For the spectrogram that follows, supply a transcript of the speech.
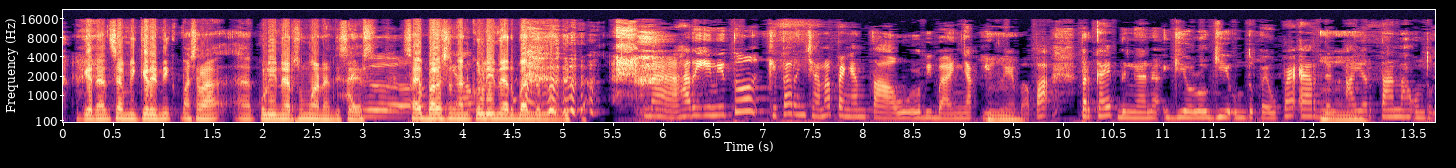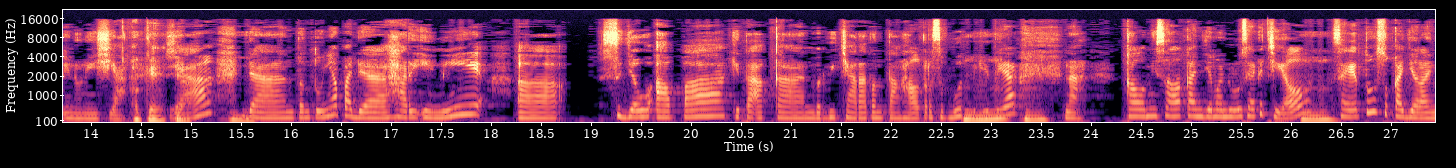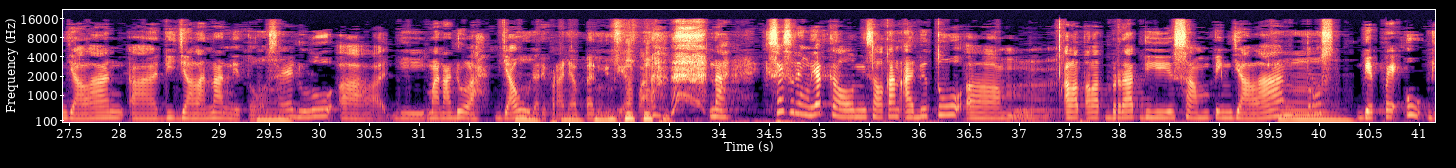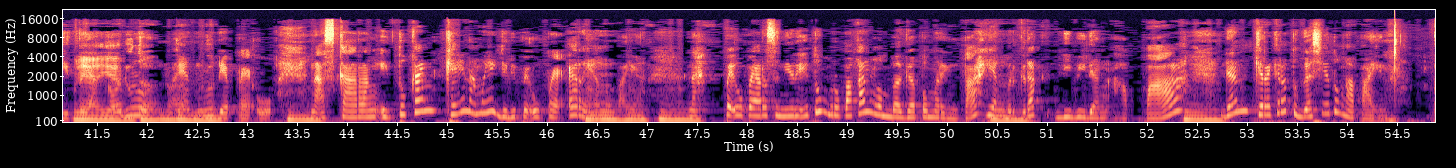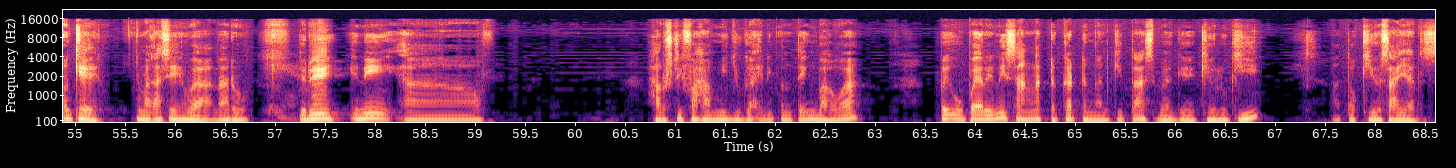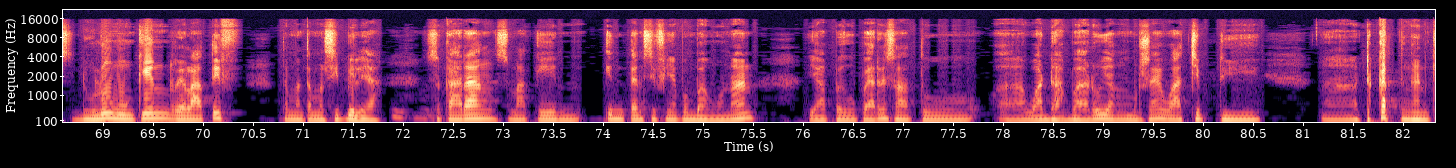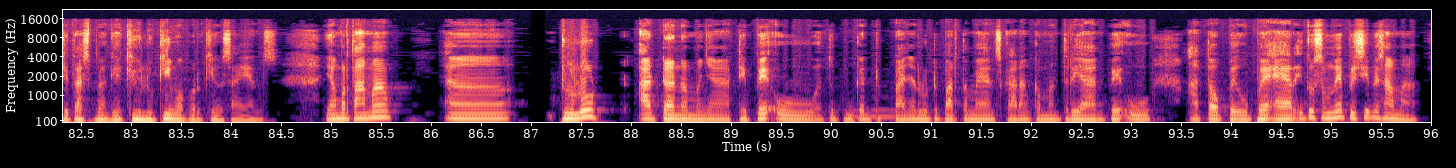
Oke, dan saya mikir ini masalah eh, kuliner semua nanti saya Aduh, saya balas dengan kuliner Bandung nanti. Nah, hari ini tuh kita rencana pengen tahu lebih banyak gitu ya, Hmm. Bapak, terkait dengan geologi untuk PUPR dan Hmm. air tanah untuk Indonesia. Oke, siap. Ya, dan tentunya pada hari ini eh, sejauh apa kita akan berbicara tentang hal tersebut Hmm, begitu ya. hmm. Nah, kalau misalkan zaman dulu saya kecil, Hmm. saya tuh suka jalan-jalan uh, di jalanan gitu. Hmm. Saya dulu uh, di Manado lah, jauh Hmm. dari peradaban Hmm. gitu ya Pak. nah, saya sering lihat kalau misalkan ada tuh um, alat-alat berat di samping jalan, Hmm. terus DPU gitu Iya, ya. iya, Kalau dulu, betul, ya, betul, dulu betul. DPU. Hmm. Nah, sekarang itu kan kayaknya namanya jadi PUPR ya Hmm, Bapak ya. hmm, hmm. Nah, PUPR sendiri itu merupakan lembaga pemerintah yang Hmm. bergerak di bidang apa Hmm. dan kira-kira tugasnya itu ngapain? Oke, terima kasih Mbak Naru. Iya. Jadi ini eh, harus difahami juga ini penting bahwa PUPR ini sangat dekat dengan kita sebagai geologi atau geoscience. Dulu mungkin relatif teman-teman sipil ya. Sekarang semakin intensifnya pembangunan ya PUPR ini satu eh, wadah baru yang menurut saya wajib di eh, dekat dengan kita sebagai geologi maupun geoscience. Yang pertama eh, dulu ada namanya DPU atau mungkin depannya dulu departemen sekarang Kementerian PU atau PUPR itu sebenarnya prinsipnya sama.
